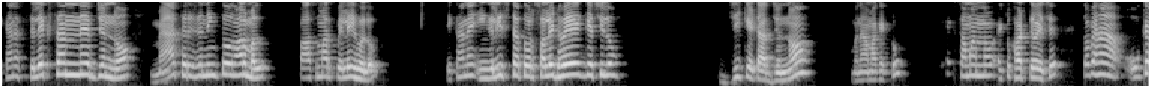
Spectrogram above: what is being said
এখানে সিলেকশনের জন্য ম্যাথ রিজনিং তো নর্মাল পাস মার্ক পেলেই হলো। এখানে ইংলিশটা তোর সলিড হয়ে গেছিল। জিকেটার জন্য মানে আমাকে একটু সামান্য একটু খাটতে হয়েছে। তবে হ্যাঁ ওকে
